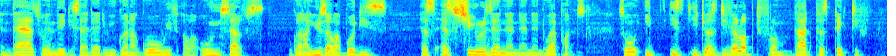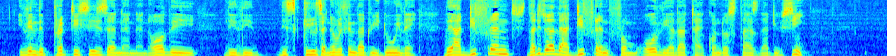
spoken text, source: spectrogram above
And that's when they decided we're going to go with our own selves. We're going to use our bodies as, as shields and, and, and, and weapons. So it, it, it was developed from that perspective. Even the practices and, and, and all the, the, the, the skills and everything that we do in there, they are different. That is why they are different from all the other taekwondo styles that you see.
